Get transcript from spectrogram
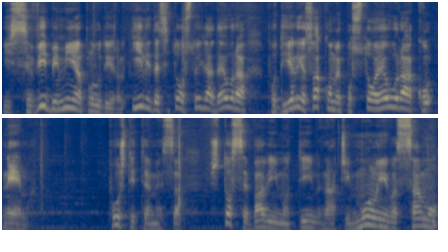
I svi bi mi aplaudirali. Ili da si to 100.000 eura podijelio svakome po 100 eura ako nema puštite me sa što se bavimo tim, znači molim vas samo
